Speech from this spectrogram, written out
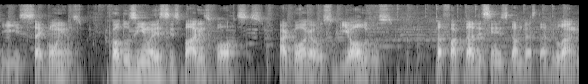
e cegonhas, produziam esses vários vórtices. Agora, os biólogos da Faculdade de Ciências da Universidade de Lund,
